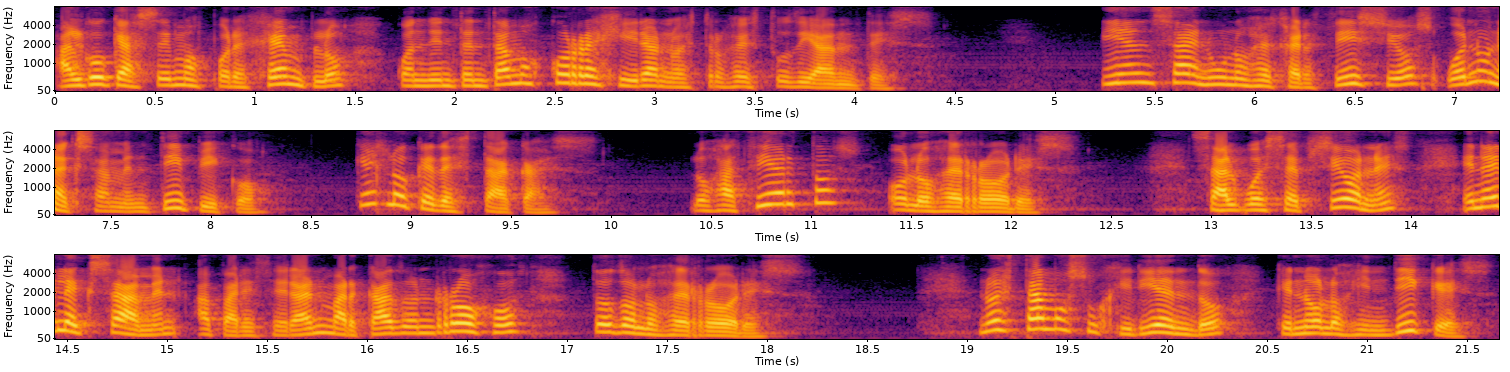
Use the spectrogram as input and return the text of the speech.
algo que hacemos, por ejemplo, cuando intentamos corregir a nuestros estudiantes. Piensa en unos ejercicios o en un examen típico. ¿Qué es lo que destacas? ¿Los aciertos o los errores? Salvo excepciones, en el examen aparecerán marcados en rojos todos los errores. No estamos sugiriendo que no los indiques,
